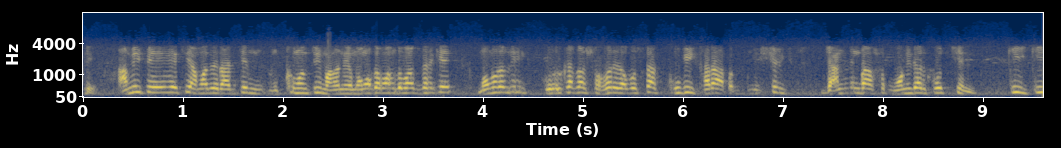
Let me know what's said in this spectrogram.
হয়েছে আমি পেয়ে গেছি আমাদের রাজ্যের মুখ্যমন্ত্রী মাননীয় মমতা বন্দ্যোপাধ্যায়কে। মমতাদি কলকাতা শহরের অবস্থা খুবই খারাপ। নিশ্চয়ই জানেন বা মনিটর করছেন। কি কি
